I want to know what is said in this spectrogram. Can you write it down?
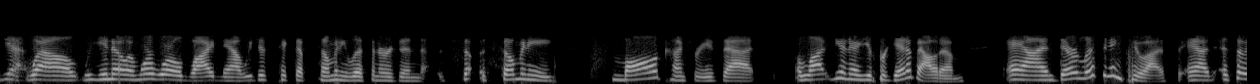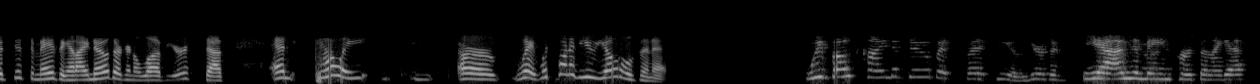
Yes. Well, we, you know, and we're worldwide now. We just picked up so many listeners in so, so many small countries that a lot, you know, you forget about them. And they're listening to us. And so it's just amazing. And I know they're going to love your stuff. And Kelli, or wait, which one of you yodels in it? we both kind of do, but but you, you're the yeah, I'm the main person, I guess.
